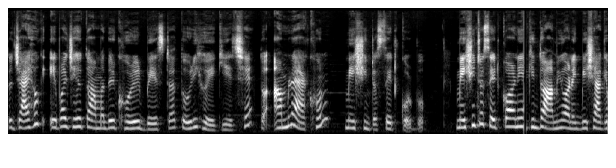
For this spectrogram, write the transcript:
তো যাই হোক, এবার যেহেতু আমাদের ঘড়ির বেসটা তৈরি হয়ে গিয়েছে, তো আমরা এখন মেশিনটা সেট করব। মেশিনটা সেট করা নিয়ে কিন্তু আমিও অনেক বেশি আগে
